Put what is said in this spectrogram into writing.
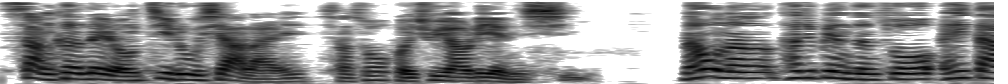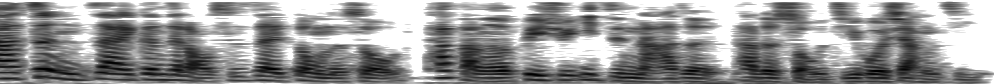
上课内容记录下来，想说回去要练习。然后呢，他就变成说，哎，大家正在跟着老师在动的时候，他反而必须一直拿着他的手机或相机。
